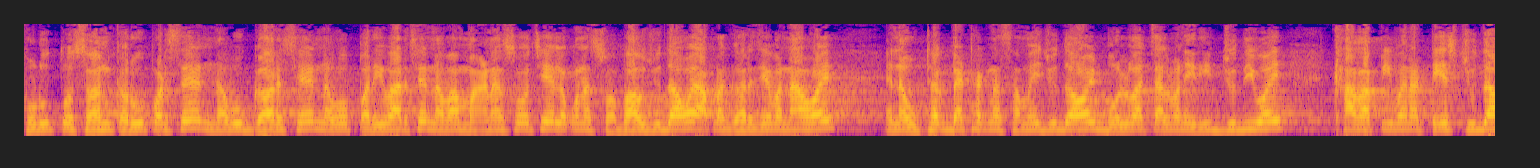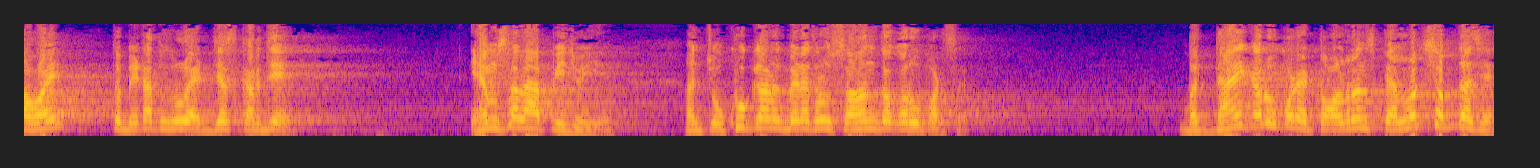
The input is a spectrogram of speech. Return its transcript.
થોડું તો સહન કરવું પડશે, નવું ઘર છે, નવો પરિવાર છે, નવા માણસો છે, એ લોકોના સ્વભાવ જુદા હોય, આપણા ઘર જેવા ના હોય, એના ઉઠક બેઠકના સમય જુદા હોય, બોલવા ચાલવાની રીત જુદી હોય, ખાવા પીવાના ટેસ્ટ જુદા હોય, તો બેટા તું થોડું એડજસ્ટ કરજે. એમ સલાહ આપવી જોઈએ. અને ચોખ્ખું કહેવાનું બેટા થોડું સહન તો કરવું પડશે. બધાએ કરવું પડે. ટોલરન્સ પહેલો જ શબ્દ છે.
